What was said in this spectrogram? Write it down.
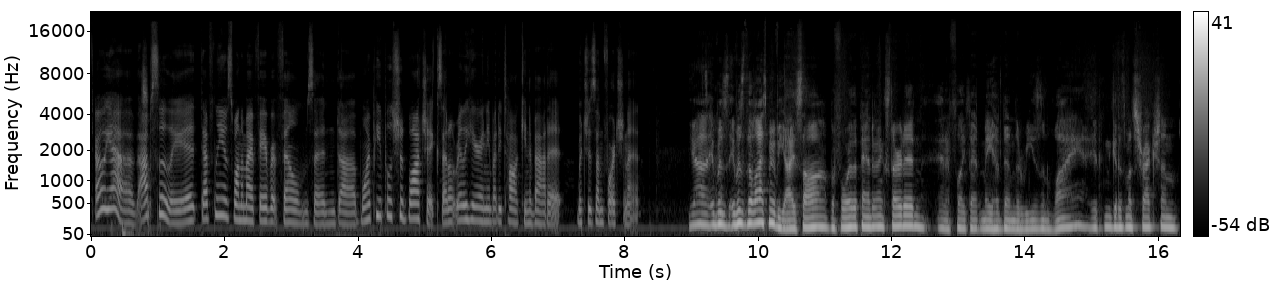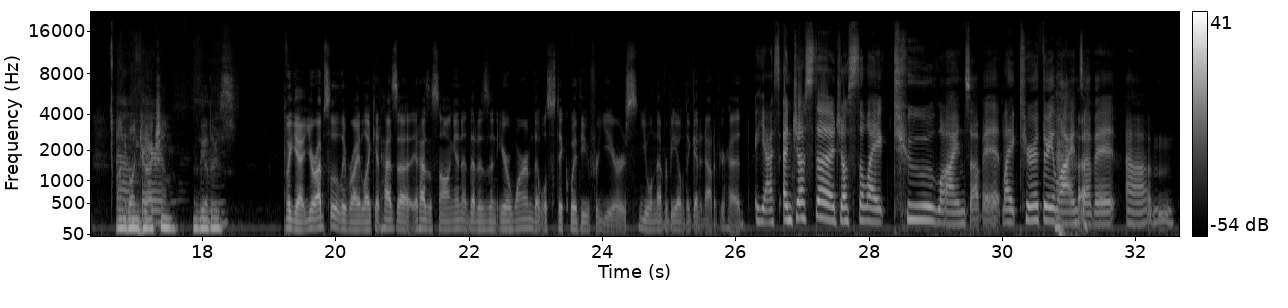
Oh yeah, absolutely. It definitely is one of my favorite films, and uh, more people should watch it because I don't really hear anybody talking about it, which is unfortunate. Yeah, it was it was the last movie I saw before the pandemic started, and I feel like that may have been the reason why it didn't get as much traction, ongoing oh, traction as the mm-hmm. others but yeah, you're absolutely right. Like it has a it has a song in it that is an earworm that will stick with you for years. You will never be able to get it out of your head. Yes, and just the just the like two lines of it, like two or three lines of it, um,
